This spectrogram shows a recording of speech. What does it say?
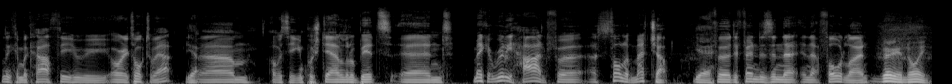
Lincoln McCarthy, who we already talked about. Yeah. Um, obviously, he can push down a little bit and make it really hard for a solid matchup. Yeah. For defenders in that in that forward line. Very annoying.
